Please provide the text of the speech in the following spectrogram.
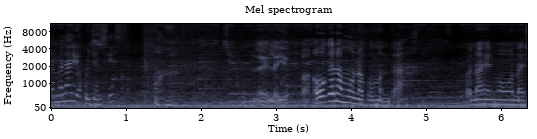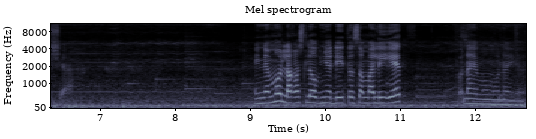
Ah, malayo ako dyan, sis. Layo pa. Huwag ka na muna pumunta. Unahin mo muna siya. Tingnan mo, lakas loob niya dito sa maliit. Unahin mo muna yun.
